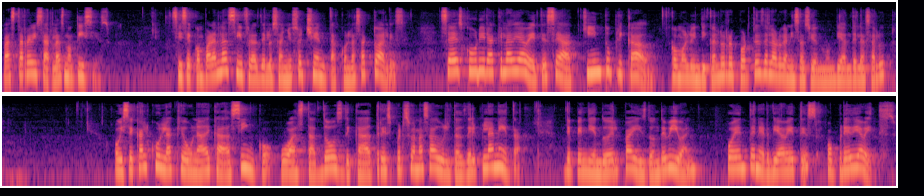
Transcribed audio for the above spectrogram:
Basta revisar las noticias. Si se comparan las cifras de los años 80 con las actuales, se descubrirá que la diabetes se ha quintuplicado, como lo indican los reportes de la Organización Mundial de la Salud. Hoy se calcula que una de cada cinco o hasta dos de cada tres personas adultas del planeta, dependiendo del país donde vivan, pueden tener diabetes o prediabetes.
